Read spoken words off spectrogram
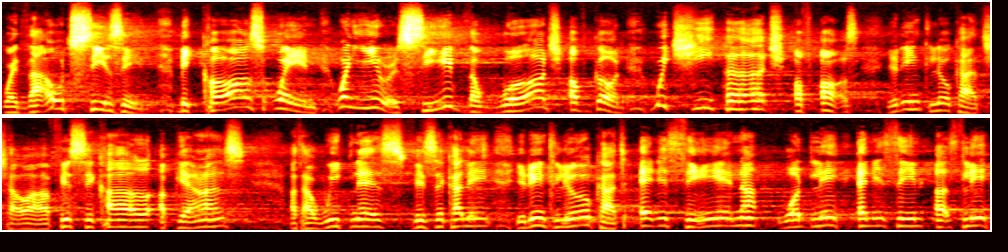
without ceasing because when when ye receive the word of god which ye heard of us you didn't look at our physical appearance at our weakness physically. You didn't look at anything worldly, anything earthly,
